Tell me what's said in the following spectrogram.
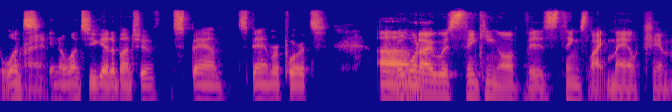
once right. you know once you get a bunch of spam spam reports um, but what i was thinking of is things like mailchimp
